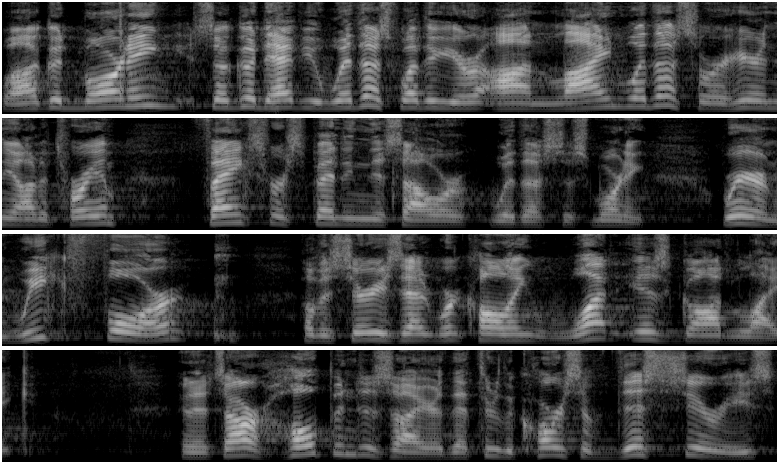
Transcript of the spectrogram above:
Well, good morning. It's so good to have you with us, whether you're online with us or here in the auditorium. Thanks for spending this hour with us this morning. We're in week four of a series that we're calling What is God Like? And it's our hope and desire that through the course of this series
